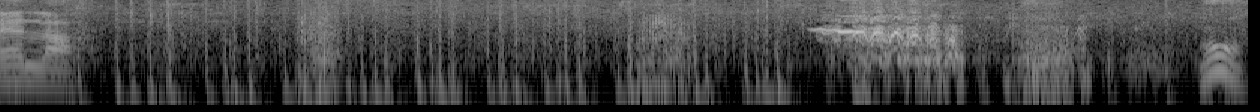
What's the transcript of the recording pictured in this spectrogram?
Bella. Move.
